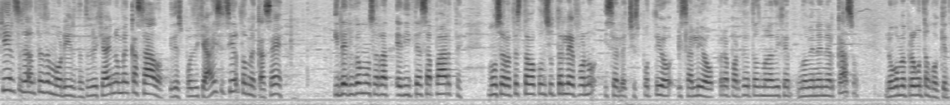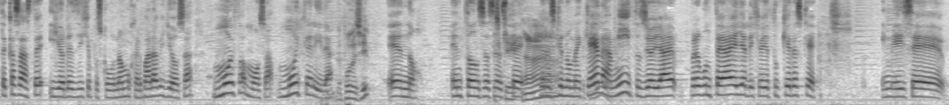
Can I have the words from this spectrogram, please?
quieres hacer antes de morirte? Entonces dije, ay, no me he casado. Y después dije, ay, sí es cierto, me casé. Y le digo a Monserrat, edite esa parte. Monserrat estaba con su teléfono y se le chispoteó y salió, pero aparte de todas maneras dije, no viene ni al caso. Luego me preguntan con quién te casaste y yo les dije, pues con una mujer maravillosa, muy famosa, muy querida. ¿Le puedo decir? Eh, no. Entonces, Es que- este, Ah. pero es que no me queda a mí. Entonces yo ya pregunté a ella, le dije, oye, ¿tú quieres que...? Y me dice,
